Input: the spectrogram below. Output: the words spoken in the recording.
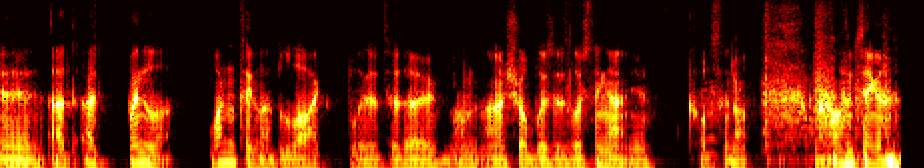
Yeah, I, I, when, one thing I'd like Blizzard to do, I'm, I'm sure Blizzard's listening, aren't you? Of course they're not. one thing, I-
